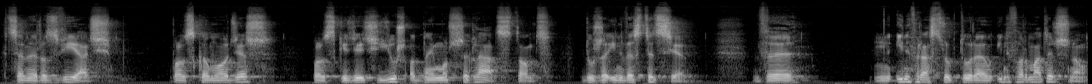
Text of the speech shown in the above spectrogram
Chcemy rozwijać polską młodzież, polskie dzieci już od najmłodszych lat, stąd duże inwestycje w infrastrukturę informatyczną,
